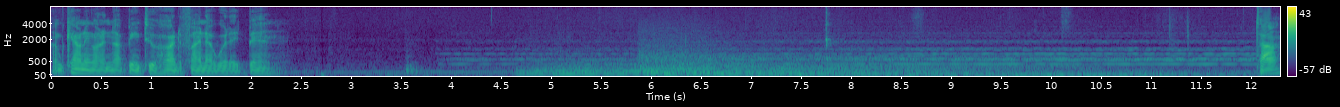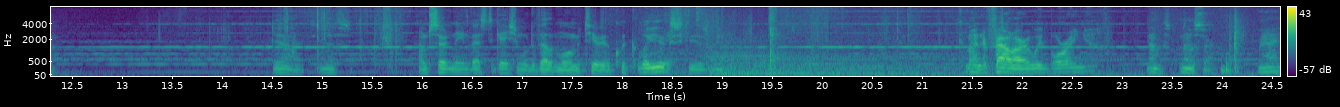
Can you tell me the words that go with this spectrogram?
I'm counting on it not being too hard to find out where they'd been. Tom? Yeah, yes. I'm certain the investigation will develop more material quickly. Will you excuse me? Commander Fowler, are we boring you? No, no, sir. May I?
